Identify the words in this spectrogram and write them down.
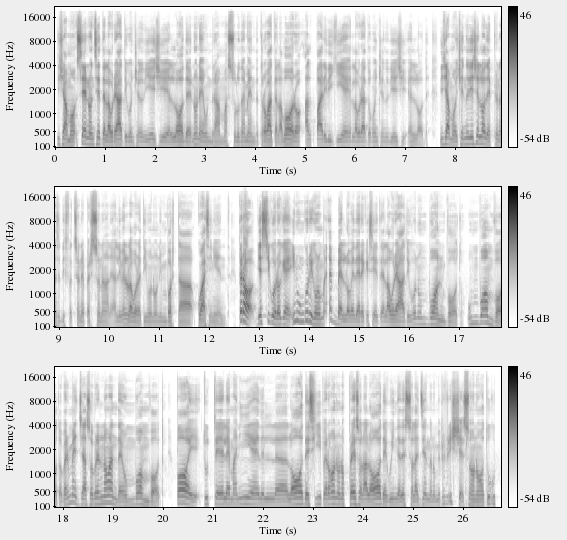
diciamo, se non siete laureati con 110 e lode, non è un dramma assolutamente. Trovate lavoro al pari di chi è laureato con 110 e lode. Diciamo, 110 e lode è più una soddisfazione personale. A livello lavorativo non importa quasi niente. Però vi assicuro che in un curriculum è bello vedere che siete laureati con un buon voto. Un buon voto. Per me già sopra il 90 è un buon voto. Poi tutte le manie del lode, sì, però non ho preso la lode, quindi adesso l'azienda non mi preferisce, sono tutte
